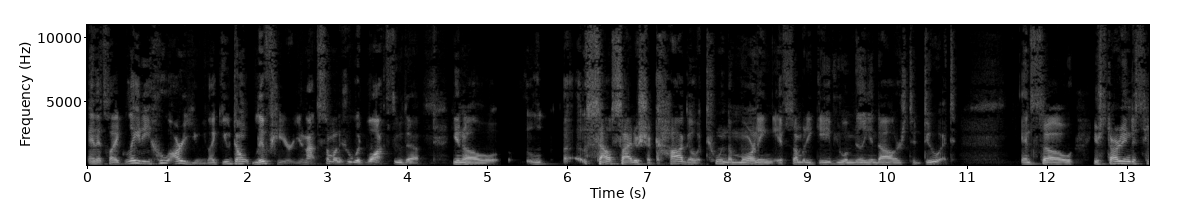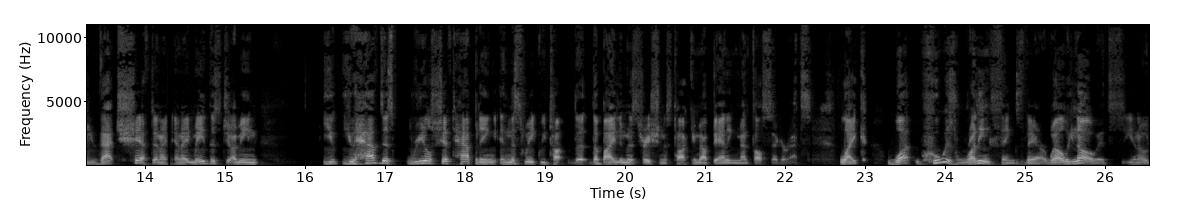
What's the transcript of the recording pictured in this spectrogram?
And it's like, lady, who are you? Like, you don't live here. You're not someone who would walk through the, you know, uh, south side of Chicago at two in the morning if somebody gave you a million dollars to do it. And so you're starting to see that shift. And I and I made this. I mean, you you have this real shift happening. And this week we talk. The the Biden administration is talking about banning menthol cigarettes. Like what? Who is running things there? Well, we know it's you know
